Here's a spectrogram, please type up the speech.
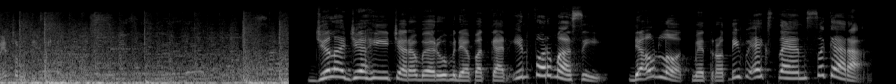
Metro TV. Jelajahi cara baru mendapatkan informasi. Download Metro TV Extend sekarang.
